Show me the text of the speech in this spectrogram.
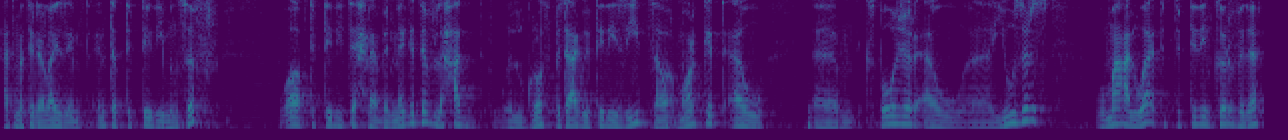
هت materialize إمتى؟ انت بتبتدي من صفر واه بتبتدي تحرق بال negative لحد وال growth بتاعك بيبتدي يزيد سواء market أو exposure أو users ومع الوقت بتبتدي ال curve ده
